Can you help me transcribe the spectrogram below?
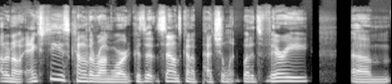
i don't know angsty is kind of the wrong word because it sounds kind of petulant but it's very um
